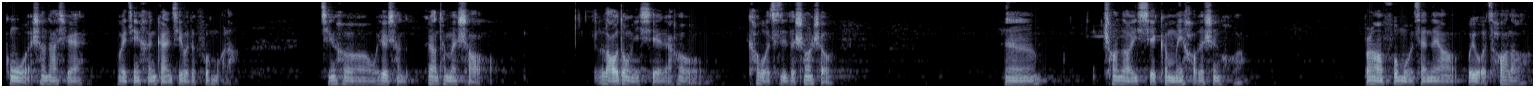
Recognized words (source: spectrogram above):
供我上大学，我已经很感激我的父母了。今后我就想让他们少劳动一些，然后靠我自己的双手，能创造一些更美好的生活。不让父母再那样为我操劳。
